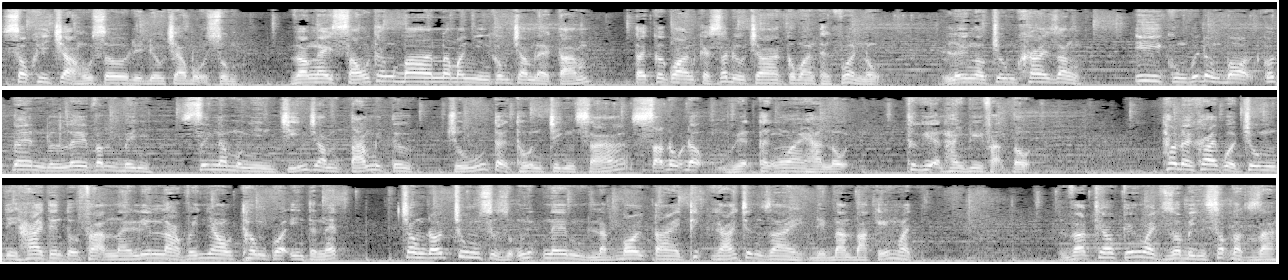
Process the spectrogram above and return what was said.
Sau khi trả hồ sơ để điều tra bổ sung, vào ngày 6 tháng 3 năm 2008, tại cơ quan cảnh sát điều tra công an thành phố Hà Nội, Lê Ngọc Trung khai rằng y cùng với đồng bọn có tên là Lê Văn Bình, sinh năm 1984, trú tại thôn Trình Xá, xã Độ Động, huyện Thanh Oai, Hà Nội, thực hiện hành vi phạm tội. Theo lời khai của Trung thì hai tên tội phạm này liên lạc với nhau thông qua internet. Trong đó Trung sử dụng nickname là Boy Tài thích gái chân dài để bàn bạc kế hoạch. Và theo kế hoạch do Bình sắp đặt ra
